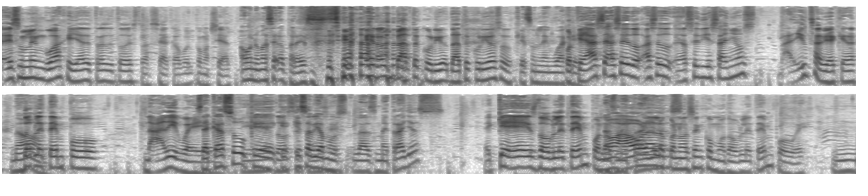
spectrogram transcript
Sea, es un lenguaje ya detrás de todo esto. Se acabó el comercial. Oh, nomás era para eso. Era un dato curioso, dato curioso. que es un lenguaje. Porque hace hace do- hace hace 10 años nadie sabía que era No. doble tempo. Nadie, güey. Si acaso, 10, ¿qué, qué- 12, qué sabíamos? 13. ¿Las metrallas? Eh, ¿Qué es doble tempo? No, ahora lo conocen como doble tempo, güey. Mm,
